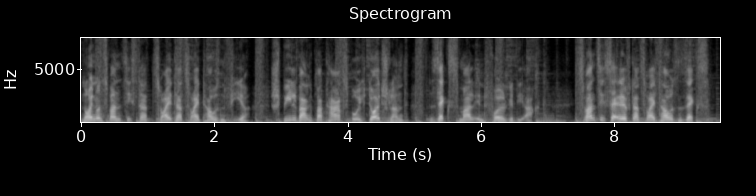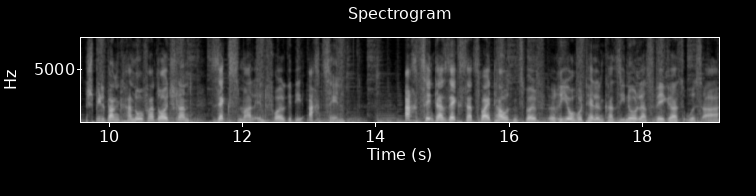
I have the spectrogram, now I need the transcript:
29.02.2004, Spielbank Bad Harzburg, Deutschland, sechsmal in Folge die 8. 20.11.2006, Spielbank Hannover, Deutschland, sechsmal in Folge die 18. 18.06.2012 Rio Hotel Casino Las Vegas, USA,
